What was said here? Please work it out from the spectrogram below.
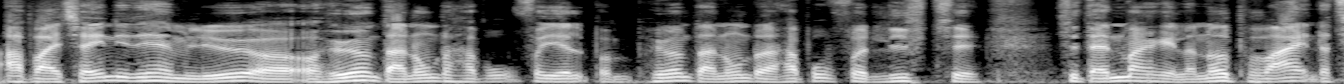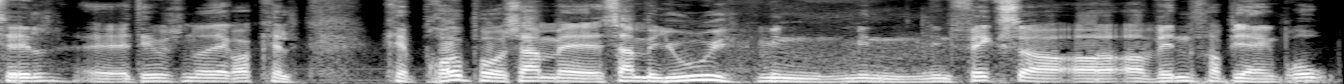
arbejde sig ind i det her miljø og, og høre, om der er nogen, der har brug for hjælp, og høre, om der er nogen, der har brug for et lift til, til Danmark, eller noget på vejen dertil. Øh, det er jo sådan noget, jeg godt kan, kan prøve på sammen med, sammen med Juri, min, min, min fixer og, og ven fra Bjerringbro,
